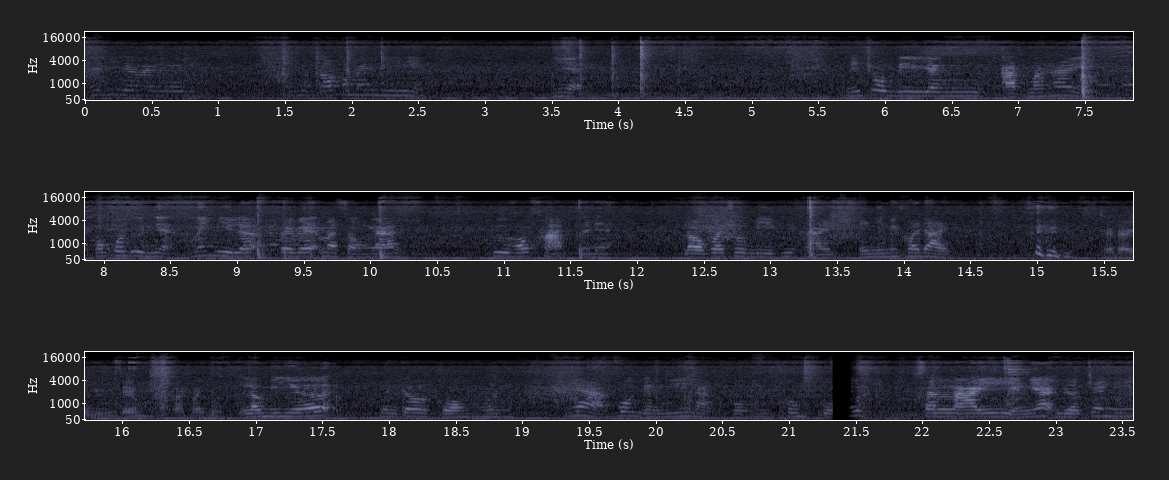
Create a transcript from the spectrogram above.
ไม่มีอะไรเลยในสต็อกก็ไม่มี เนี่ย นี่โชคดียังอัดมาให้ ของคนอื่นเนี่ย ไม่มีแล้ว ไปแวะมาสองร้าน คือเขาขาดไปเนี่ย เราก็โชคดีที่ขายอันนี้ไม่ค่อยได้ จะได้อยู่เต็มอัดไว้อยู่เรามีเยอะ มันก็กองคนเนี่ย พวกอย่างนี้นะของคมฟูดสไลด์อย่างเงี้ยเหลือแค่นี้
